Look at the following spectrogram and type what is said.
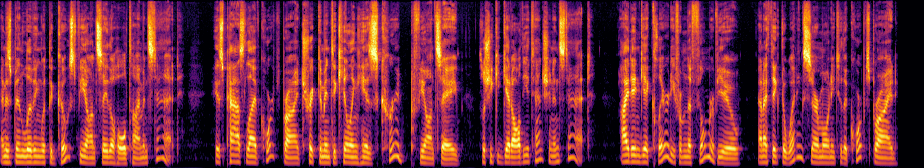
and has been living with the ghost fiancee the whole time instead. His past life corpse bride tricked him into killing his current fiancée so she could get all the attention instead. I didn't get clarity from the film review, and I think the wedding ceremony to the corpse bride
